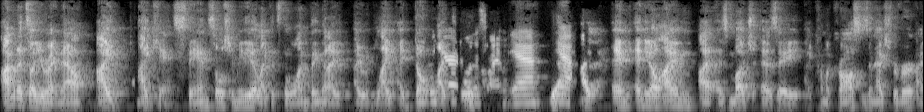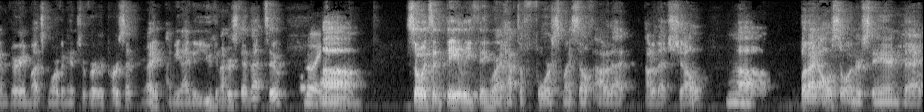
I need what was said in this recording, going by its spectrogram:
i'm going to tell you right now i I can't stand social media. Like it's the one thing that I, I would like. I don't we like all the time. Yeah. Yeah. yeah. I, and, and, you know, I am I, as much as a, I come across as an extrovert, I'm very much more of an introverted person. Right. I mean, I know you can understand that too. Totally. Um, so it's a daily thing where I have to force myself out of that, out of that shell. Mm. Uh, but I also understand that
